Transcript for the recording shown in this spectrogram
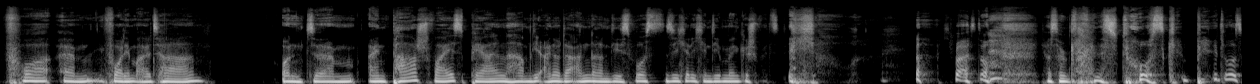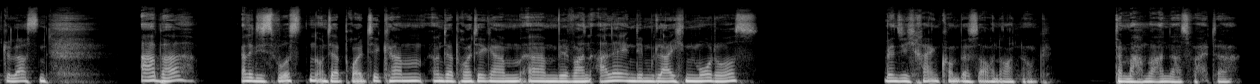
vor, ähm, vor dem Altar. Und ähm, ein paar Schweißperlen haben die ein oder anderen, die es wussten, sicherlich in dem Moment geschwitzt. Ich weiß noch, ich habe so ein kleines Stoßgebet losgelassen. Aber alle, die es wussten und der Bräutigam und der Bräutigam, ähm, wir waren alle in dem gleichen Modus. Wenn sie nicht reinkommt, ist auch in Ordnung. Dann machen wir anders weiter.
